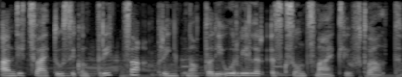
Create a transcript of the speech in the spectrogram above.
Ende 2013 bringt Nathalie Urwiller ein gesundes Mädchen auf die Welt.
